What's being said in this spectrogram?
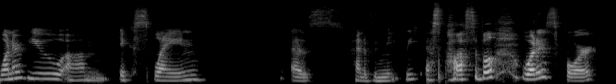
one of you um, explain as kind of neatly as possible. What is Fork?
